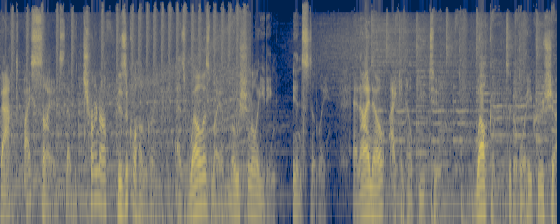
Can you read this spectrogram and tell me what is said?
backed by science that would turn off physical hunger as well as my emotional eating instantly. And I know I can help you too. Welcome to the Jorge Cruise Show.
